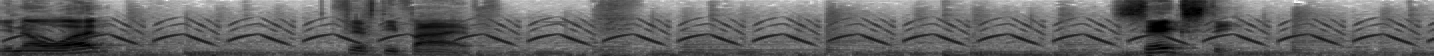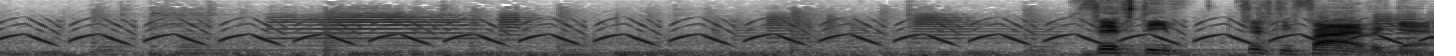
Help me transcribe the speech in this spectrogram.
You know what? 55. 60. Fifty, fifty-five again.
